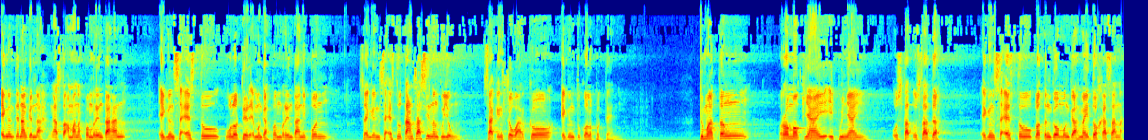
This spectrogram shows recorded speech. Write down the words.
ingkang tinanggenah ngasta amanah pemerintahan ingkang saestu kula derek menggah pemerintahanipun saking saestu tansah sinengkuyung saking sedawarga ingkang tukala bekteni dumateng Romo Kiai Ibu Nyai Ustad Ustadah ingin saestu kula tenggo menggah maidoh kasanah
